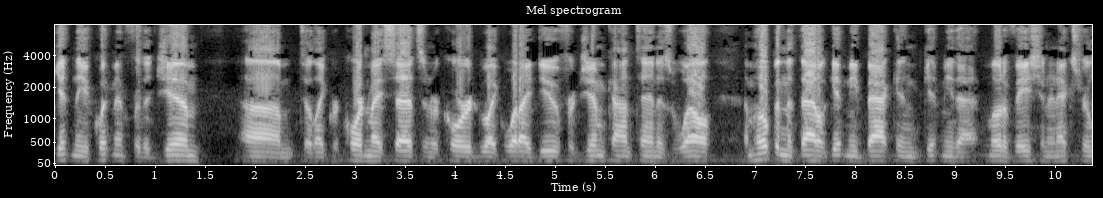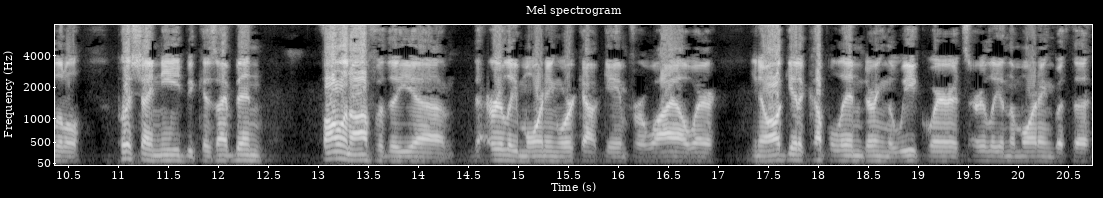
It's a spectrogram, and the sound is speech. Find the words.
getting the equipment for the gym um, to like record my sets and record like what I do for gym content as well. I'm hoping that that'll get me back and get me that motivation and extra little push I need because I've been falling off of the uh, the early morning workout game for a while where you know I'll get a couple in during the week where it's early in the morning, but the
